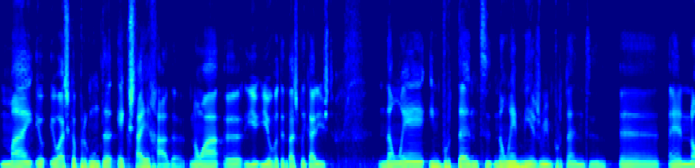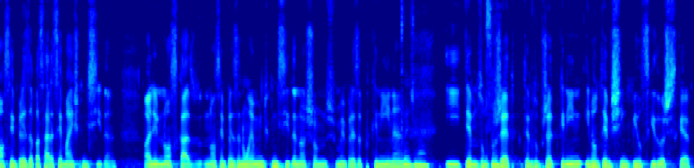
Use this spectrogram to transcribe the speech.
mai- eu, eu acho que a pergunta é que está errada. Não há eh, e, e eu vou tentar explicar isto. Não é importante, não é mesmo importante eh, a nossa empresa passar a ser mais conhecida. Olha, no nosso caso, a nossa empresa não é muito conhecida. Nós somos uma empresa pequenina e temos um projeto, temos um projeto pequenino e não temos 5 mil seguidores sequer.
